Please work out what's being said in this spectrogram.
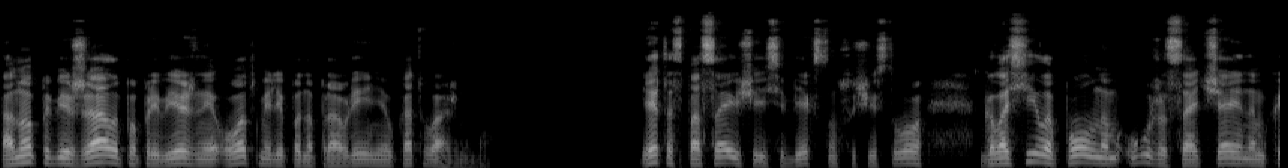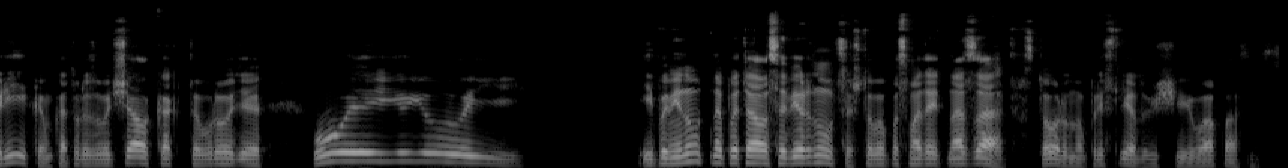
оно побежало по прибрежной отмели по направлению к отважному. Это спасающееся бегством существо голосило полным ужаса отчаянным криком, который звучал как-то вроде «Ой-ой-ой!» и поминутно пытался вернуться, чтобы посмотреть назад, в сторону преследующей его опасности.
